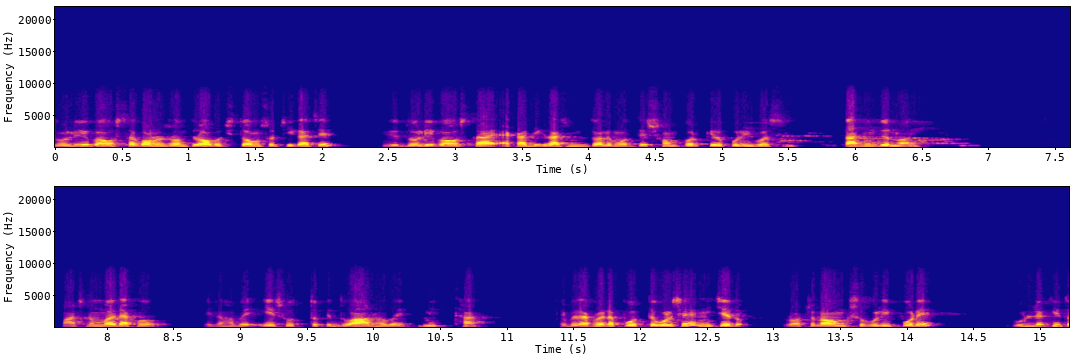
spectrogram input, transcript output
দলীয় ব্যবস্থা গণতন্ত্রের অবচিত অংশ ঠিক আছে, কিন্তু দলীয় ব্যবস্থা একাধিক রাজনৈতিক দলের মধ্যে সম্পর্কের উপর নির্ভরশীল। তা কিন্তু নয়। পাঁচ নম্বরে দেখো, এটা হবে এ সত্য, কিন্তু আর হবে মিথ্যা। এবার দেখো এটা পড়তে বলেছে, নিচের রচনা অংশগুলি পড়ে উল্লেখিত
